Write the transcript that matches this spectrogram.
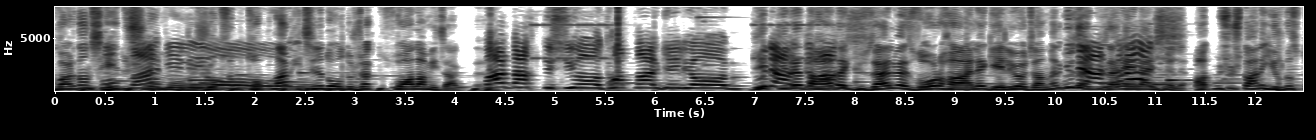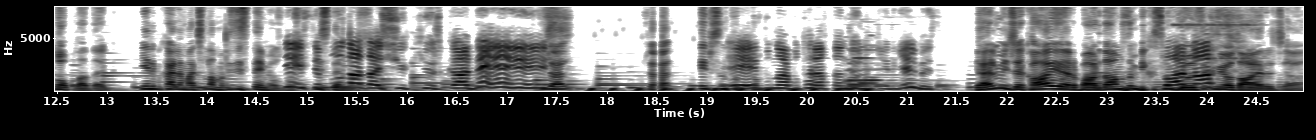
Yukarıdan şey Toplar düşüyormuş. geliyor. Yoksa bu toplar içini dolduracaktı su alamayacaktı. Bardak düşüyor, toplar geliyor. Bu ne Gitgide daha da güzel ve zor hale geliyor canlar. Bu Güzel ne güzel arkadaş? eğlenceli. 63 tane yıldız topladık. Yeni bir kalem açıldı ama biz istemiyoruz. dostum, Neyse istemiyoruz. buna da şükür kardeş. Güzel. Güzel. Hepsini tuttum. Ee, bunlar bu taraftan dönüp geri gelmesin. Gelmeyecek hayır. Bardağımızın bir kısmı Bardak- gözükmüyordu ayrıca.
